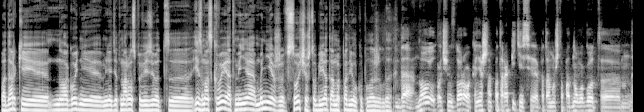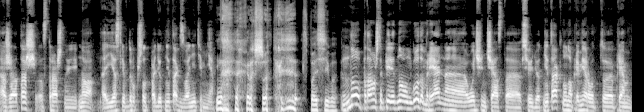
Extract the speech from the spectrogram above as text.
подарки подарки новогодние меня Дед Мороз повезет э, из Москвы от меня мне же в Сочи, чтобы я там их под елку положил, да. Да, но очень здорово, конечно, поторопитесь, потому что под Новый год э, ажиотаж страшный, но если вдруг что-то пойдет не так, звоните мне. Хорошо, спасибо. Ну, потому что перед Новым годом реально очень часто все идет не так. Ну, например, вот э, прям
